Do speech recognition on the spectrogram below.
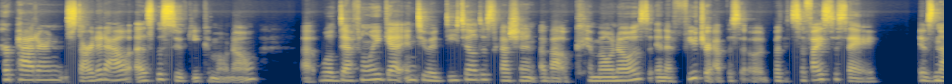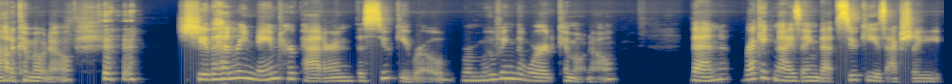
Her pattern started out as the Suki kimono. Uh, we'll definitely get into a detailed discussion about kimonos in a future episode, but suffice to say, is not a kimono. She then renamed her pattern the Suki robe, removing the word kimono. Then, recognizing that Suki is actually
